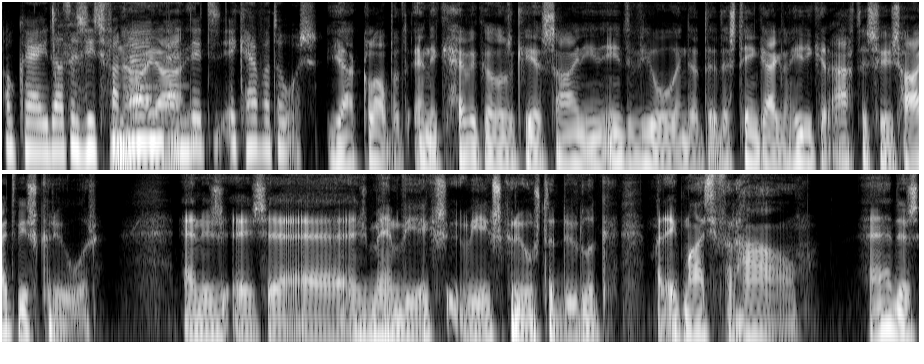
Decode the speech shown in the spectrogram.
Oké, dat is iets van nou, hun en dit, ik heb wat oors. Ja, klopt. En ik heb ik al eens een keer zijn in een interview en dat, daar stink eigenlijk nog iedere keer achter. Ze is hard weer. En is, is, uh, is men wie ik, wie ik natuurlijk. Maar ik maak je verhaal. He, dus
